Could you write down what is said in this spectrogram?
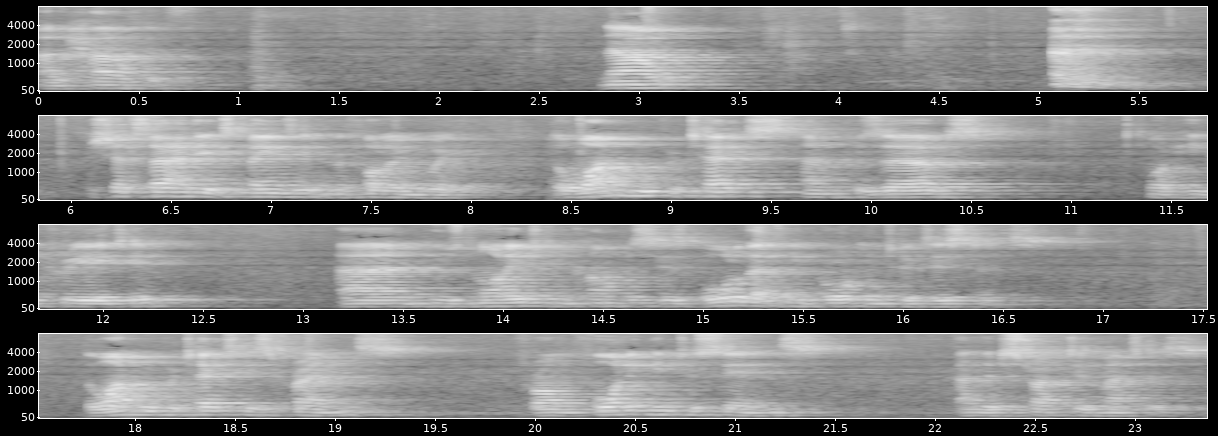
Al-Hafiz. Now, Sheikh Sa'di explains it in the following way. The one who protects and preserves what he created and whose knowledge encompasses all that he brought into existence. The one who protects his friends from falling into sins and the destructive matters.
